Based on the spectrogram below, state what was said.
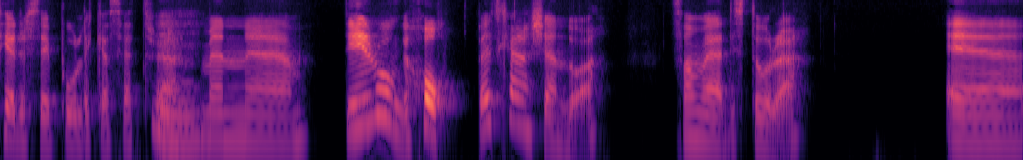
ter det sig på olika sätt tror jag. Mm. Men eh, det är nog hoppet kanske ändå som är det stora. Eh,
